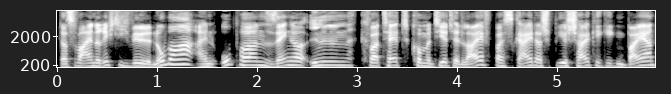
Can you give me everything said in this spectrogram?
Das war eine richtig wilde Nummer. Ein Opernsängerinnenquartett kommentierte live bei Sky das Spiel Schalke gegen Bayern.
